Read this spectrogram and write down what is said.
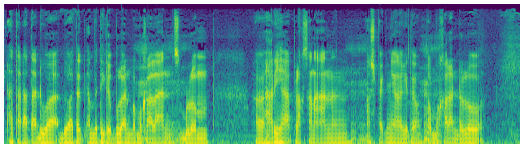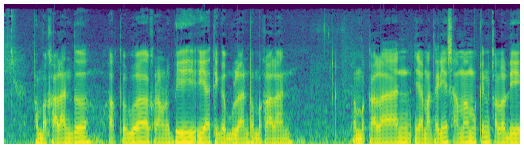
rata-rata dua dua sampai tiga bulan pembekalan sebelum eh, hari H pelaksanaan ospeknya lah gitu. Pembekalan dulu. Pembekalan tuh waktu gua kurang lebih ya tiga bulan pembekalan. Pembekalan ya materinya sama mungkin kalau di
